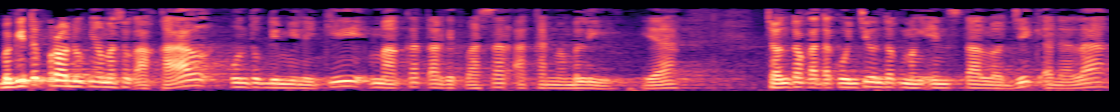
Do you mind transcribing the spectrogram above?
Begitu produknya masuk akal untuk dimiliki, maka target pasar akan membeli, ya. Contoh kata kunci untuk menginstal Logic adalah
